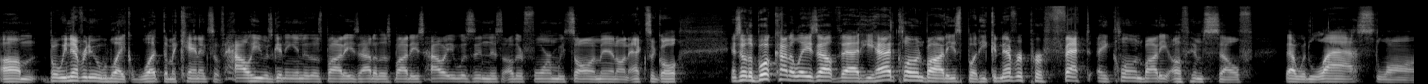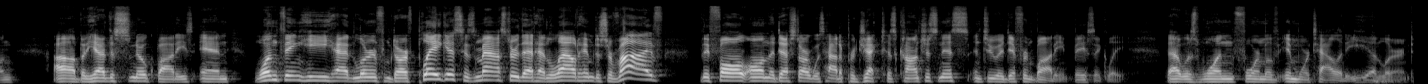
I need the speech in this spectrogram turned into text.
Um, but we never knew like what the mechanics of how he was getting into those bodies, out of those bodies, how he was in this other form we saw him in on Exegol. And so the book kind of lays out that he had clone bodies, but he could never perfect a clone body of himself that would last long. Uh, but he had the Snoke bodies. And one thing he had learned from Darth Plagueis, his master, that had allowed him to survive the fall on the Death Star was how to project his consciousness into a different body, basically. That was one form of immortality he had learned.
